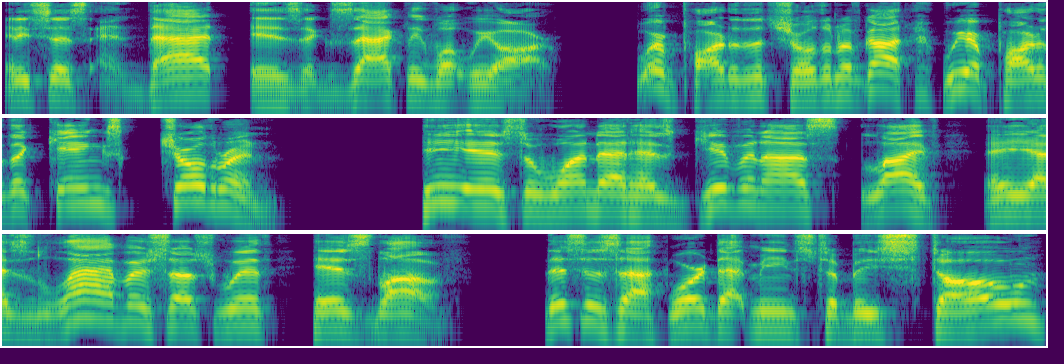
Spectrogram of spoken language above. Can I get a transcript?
And he says, And that is exactly what we are. We're part of the children of God. We are part of the king's children. He is the one that has given us life, and he has lavished us with his love. This is a word that means to bestow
